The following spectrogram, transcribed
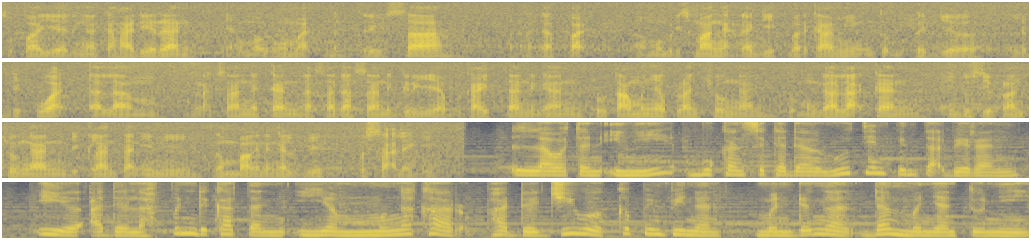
supaya dengan kehadiran yang berhormat Menteri Besar uh, dapat uh, memberi semangat lagi kepada kami untuk bekerja lebih kuat dalam melaksanakan dasar-dasar negeri yang berkaitan dengan terutamanya pelancongan untuk menggalakkan industri pelancongan di Kelantan ini kembang dengan lebih pesat lagi. Lawatan ini bukan sekadar rutin pentadbiran, ia adalah pendekatan yang mengakar pada jiwa kepimpinan mendengar dan menyantuni.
